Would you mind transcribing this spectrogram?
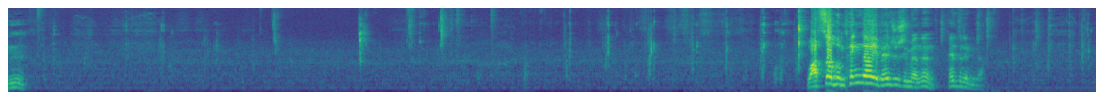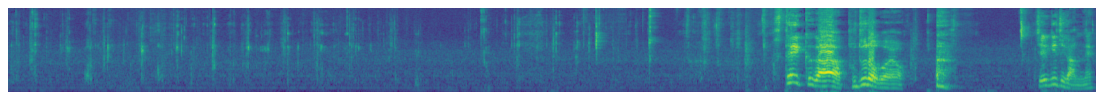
음. 왓썹은 팬가입 해주시면은 해드립니다. 스테이크가 부드러워요. 질기지가 않네.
